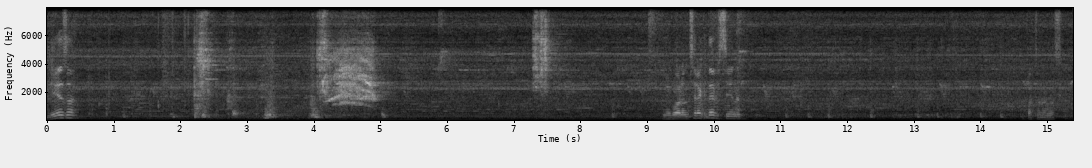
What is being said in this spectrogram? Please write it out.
Beleza. Agora, onde será que deve ser, né? Opa, tem um negócio aqui.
